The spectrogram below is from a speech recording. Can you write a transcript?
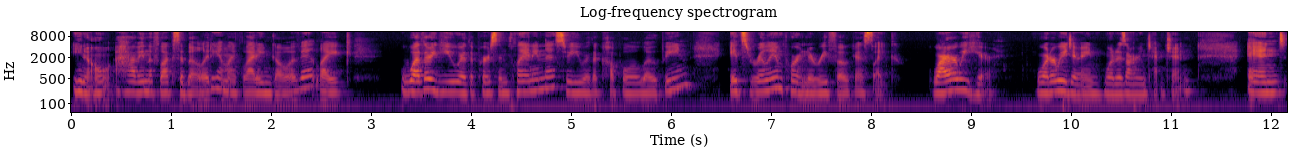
you know, having the flexibility and like letting go of it, like whether you are the person planning this or you are the couple eloping, it's really important to refocus like why are we here? What are we doing? What is our intention? And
